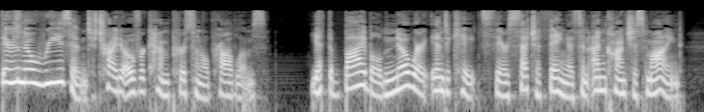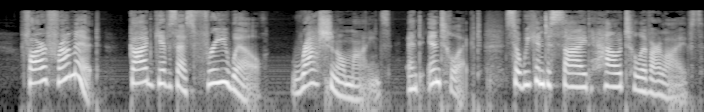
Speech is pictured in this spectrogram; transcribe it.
there's no reason to try to overcome personal problems. Yet the Bible nowhere indicates there's such a thing as an unconscious mind. Far from it. God gives us free will, rational minds, and intellect so we can decide how to live our lives.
